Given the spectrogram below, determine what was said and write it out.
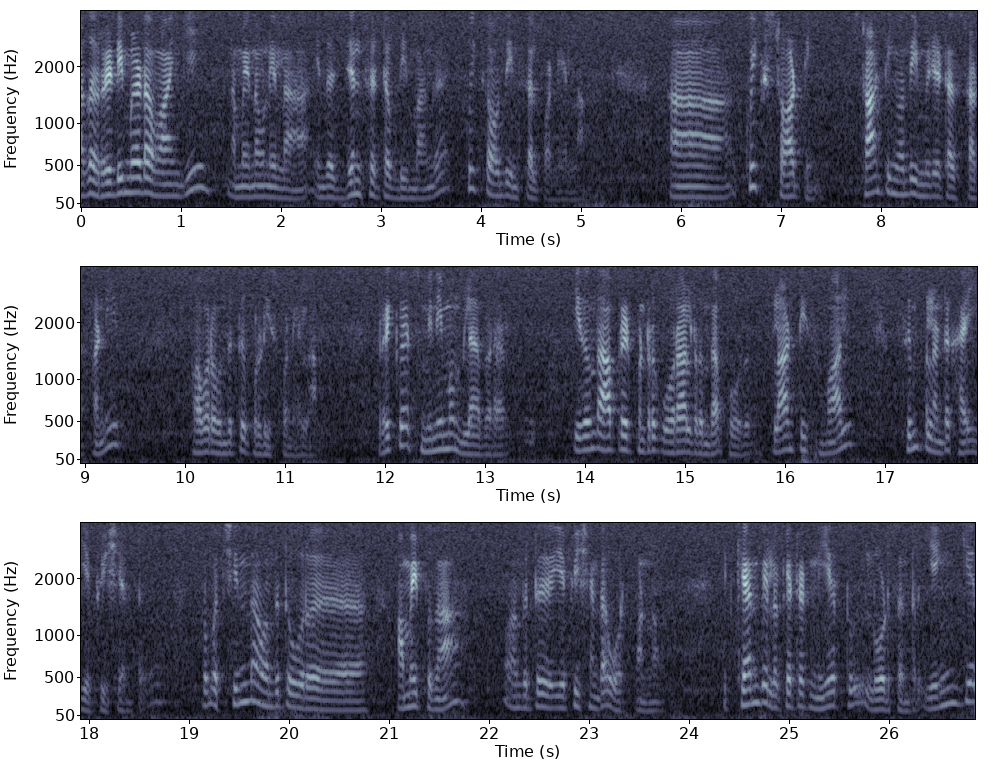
அதை ரெடிமேடாக வாங்கி நம்ம என்ன பண்ணிடலாம்? இந்த ஜென் செட் அப்படிம்பாங்க குயிக்காக வந்து இன்ஸ்டால் பண்ணிடலாம். குயிக் ஸ்டார்டிங் ஸ்டார்டிங் வந்து இமீடியட்டாக ஸ்டார்ட் பண்ணி பவரை வந்துட்டு ப்ரொடியூஸ் பண்ணிடலாம். ரிக்வயர்ஸ் மினிமம் லேபரர் இது வந்து ஆப்ரேட் பண்ணுறதுக்கு ஒரு ஆள் இருந்தால் போதும். Plant is small simple and high efficient ரொம்ப சின்ன வந்துட்டு ஒரு அமைப்பு தான் வந்துட்டு எஃபிஷியண்ட்டாக ஒர்க் பண்ணும். It can be located near to load center எங்கே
